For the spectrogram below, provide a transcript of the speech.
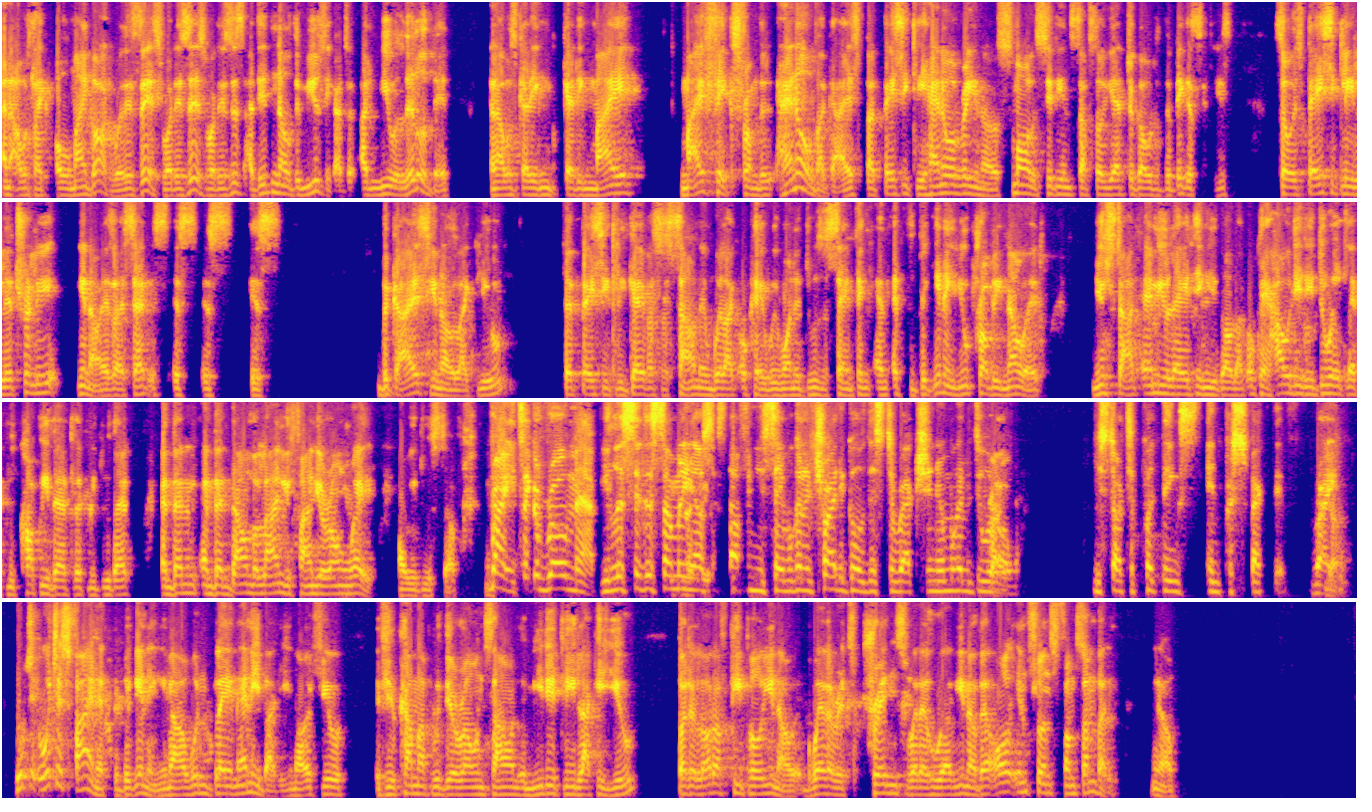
And I was like oh my god what is this? What is this? What is this? I didn't know the music. I, I knew a little bit. And I was getting getting my my fix from the Hanover guys. But basically Hanover you know smaller city and stuff so you had to go to the bigger cities. So it's basically literally you know as I said is is is is the guys you know like you that basically gave us a sound and we're like okay we want to do the same thing and at the beginning you probably know it you start emulating you go like okay how did he do it let me copy that let me do that and then and then down the line you find your own way how you do stuff Right. It's like a roadmap. You listen to somebody Exactly. else's stuff and you say, we're going to try to go this direction and we're going to do it Right. all. You start to put things in perspective. Right. Yeah. which which is fine at the beginning you know i wouldn't blame anybody you know if you if you come up with your own sound immediately lucky you but a lot of people you know whether it's prince whether whoever you know they're all influenced from somebody you know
